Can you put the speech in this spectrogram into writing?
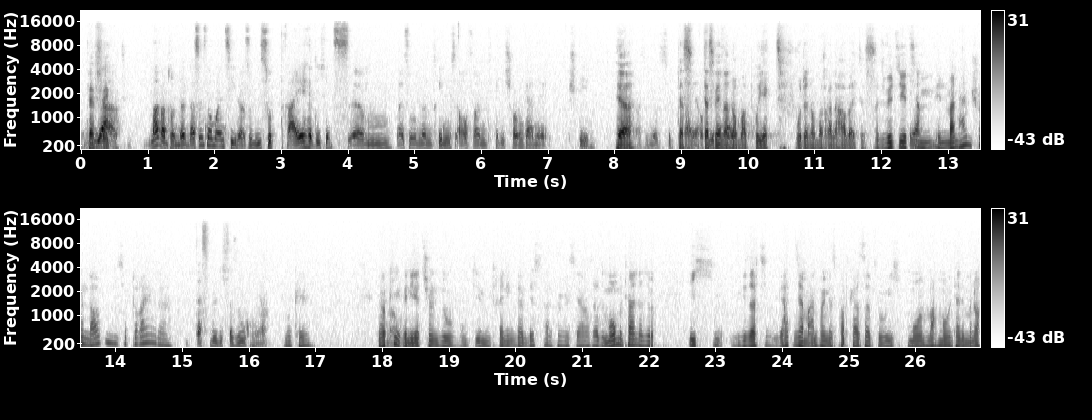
perfekt. Ja, Marathon, da- das ist noch mein Ziel. Also die Sub 3 hätte ich jetzt ähm, bei so einem Trainingsaufwand hätte ich schon gerne stehen. Ja, Also das, 3 auf das wäre dann nochmal ein Projekt, wo du nochmal dran arbeitest. Also willst du jetzt Ja. im, in Mannheim schon laufen, die Sub 3 oder? Das würde ich versuchen, ja. Okay. Ja, okay, Genau. wenn du jetzt schon so gut im Training dann bist, Anfang des Jahres. Also momentan, also ich, wie gesagt, wir hatten es ja am Anfang des Podcasts dazu, ich mache momentan immer noch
